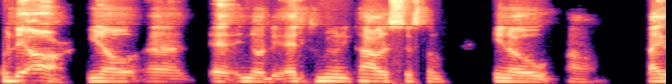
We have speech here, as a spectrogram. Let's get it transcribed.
but they are, you know, uh, at, you know, the, at the community college system, you know, um, like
